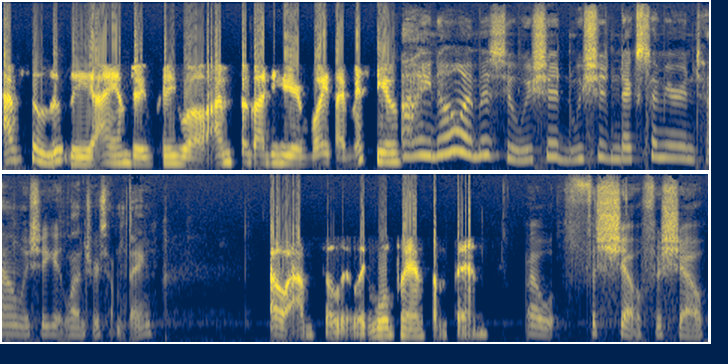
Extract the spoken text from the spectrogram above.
Absolutely i am doing pretty well i'm so glad to hear your voice i miss you I know I miss you. We should we should next time you're in town we should get lunch or something. oh absolutely we'll plan something Oh, for show, for show.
